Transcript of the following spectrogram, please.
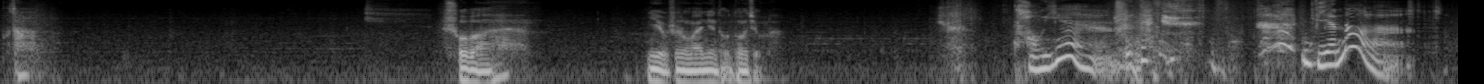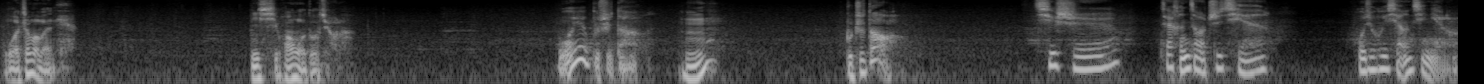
不疼了。说吧，你有这种歪念头多久了？讨厌！你别闹了。我这么问你，你喜欢我多久了？我也不知道。嗯？不知道。其实，在很早之前，我就会想起你了。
